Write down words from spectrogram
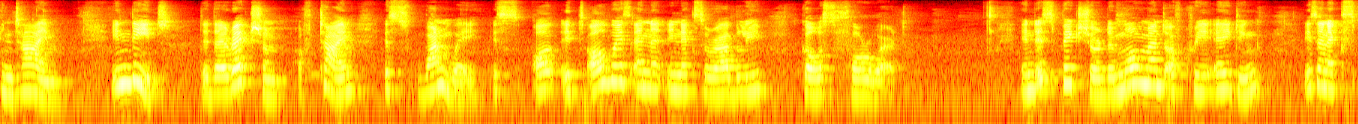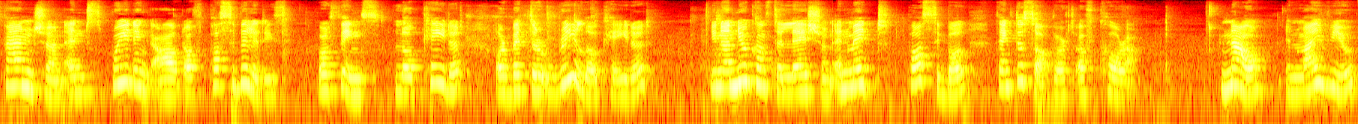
in time. Indeed, the direction of time is one way, it's al it always and inexorably goes forward. In this picture, the movement of creating is an expansion and spreading out of possibilities for things located or better relocated in a new constellation and made possible thanks to support of Cora. Now, in my view,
